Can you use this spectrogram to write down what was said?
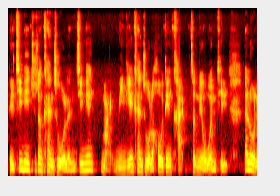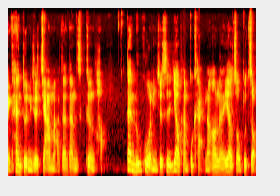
你今天就算看错了，你今天买，明天看错了，后天砍，这没有问题。那如果你看对，你就加码，那当然是更好。”但如果你就是要砍不砍，然后呢要走不走，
